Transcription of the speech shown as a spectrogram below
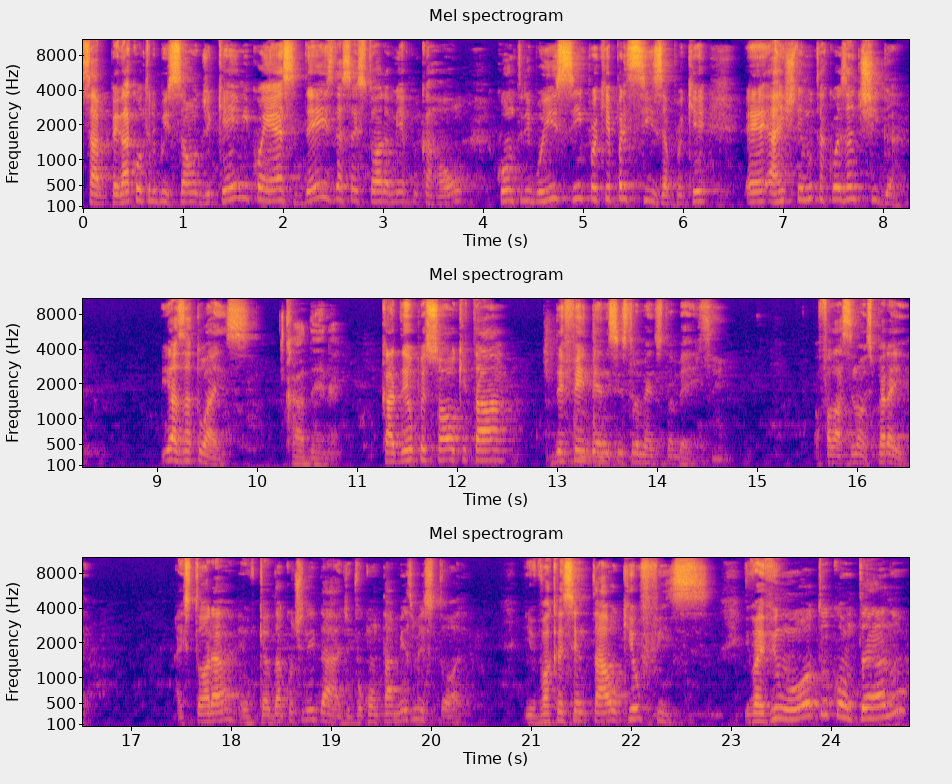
sabe, pegar a contribuição de quem me conhece desde essa história minha com o Carrom, contribuir sim porque precisa, porque é, a gente tem muita coisa antiga. E as atuais? Cadê, né? Cadê o pessoal que está defendendo esses instrumentos também? Sim. Pra falar assim, não, espera aí. A história, eu quero dar continuidade, vou contar a mesma história. E vou acrescentar o que eu fiz. E vai vir um outro contando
